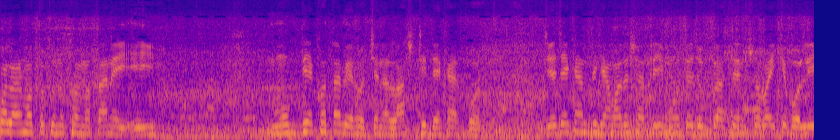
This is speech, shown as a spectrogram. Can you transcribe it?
বলার মতো কোনো ক্ষমতা নেই। এই মুখ দিয়ে কথা বের হচ্ছে না লাস্টটি দেখার পর। যে যেখান থেকে আমাদের সাথে এই মুহূর্তে যুক্ত আছেন, সবাইকে বলি,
